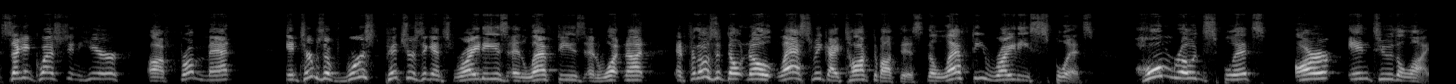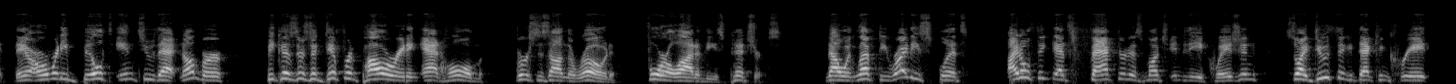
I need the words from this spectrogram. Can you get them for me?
Second question here uh, from Matt. In terms of worst pitchers against righties and lefties and whatnot, and for those that don't know, last week I talked about this the lefty righty splits. Home road splits are into the line, they are already built into that number because there's a different power rating at home versus on the road for a lot of these pitchers. Now, when lefty righty splits, I don't think that's factored as much into the equation. So I do think that can create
